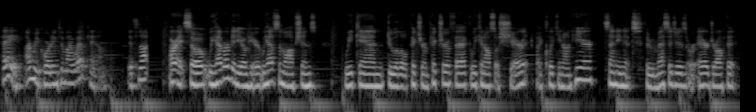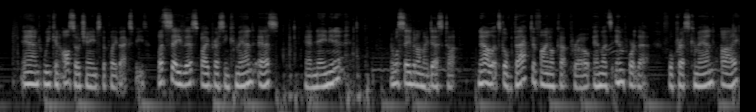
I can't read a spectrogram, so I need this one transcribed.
Hey, I'm recording to my webcam. It's not. All right, so we have our video here. We have some options. We can do a little picture in picture effect. We can also share it by clicking on here, sending it through messages or airdrop it. And we can also change the playback speed. Let's save this by pressing Command S and naming it, and we'll save it on my desktop. Now let's go back to Final Cut Pro and let's import that. We'll press Command I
